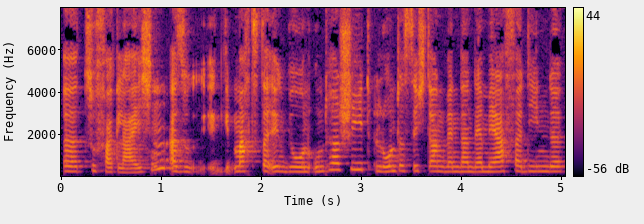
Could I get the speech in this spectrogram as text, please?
äh, zu vergleichen? Also macht es da irgendwo einen Unterschied? Lohnt es sich dann, wenn dann der Mehrverdienende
